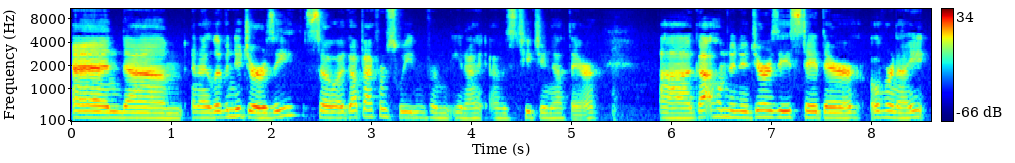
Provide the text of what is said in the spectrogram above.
and um, and I live in New Jersey. So I got back from Sweden from you know I, I was teaching out there uh, got home to New Jersey, stayed there overnight,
